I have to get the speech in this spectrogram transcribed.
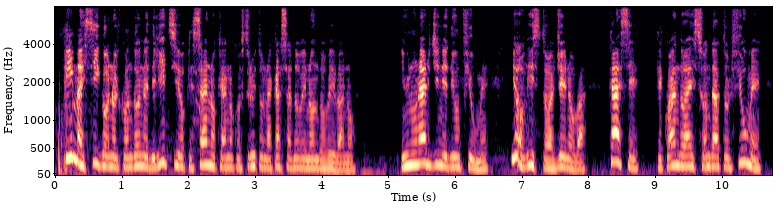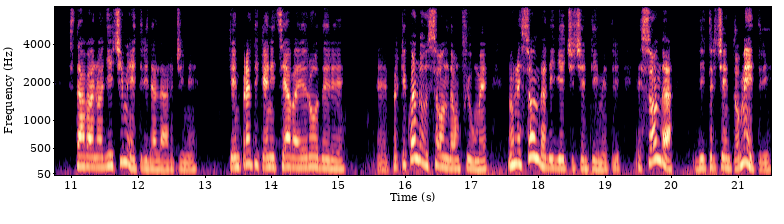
prima esigono il condono edilizio che sanno che hanno costruito una casa dove non dovevano in un argine di un fiume. Io ho visto a genova case che quando hai sondato il fiume stavano a 10 metri dall'argine che in pratica iniziava a erodere eh, perché quando sonda un fiume non è sonda di 10 centimetri è sonda di 300 metri.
